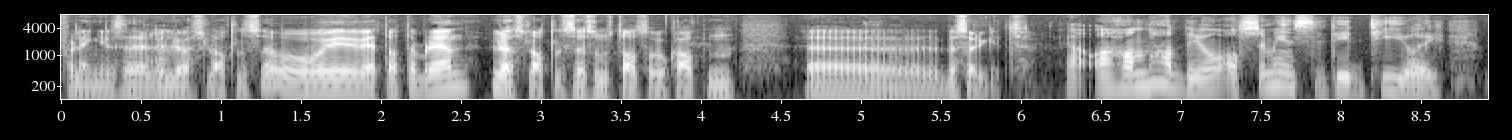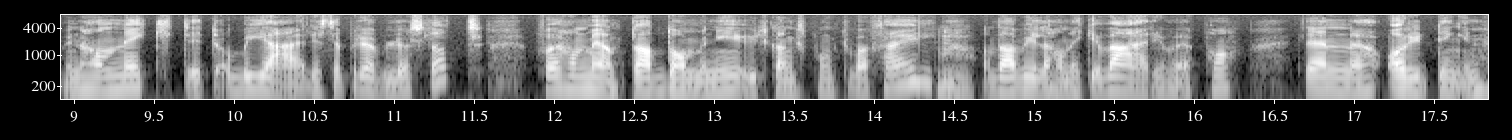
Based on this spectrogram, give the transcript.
forlengelse eller løslatelse, og vi vet at det ble en løslatelse som statsadvokaten eh, besørget. Ja, og Han hadde jo også minstetid ti år, men han nektet å begjære seg prøveløslatt. For han mente at dommen i utgangspunktet var feil, mm. og da ville han ikke være med på den ordningen.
